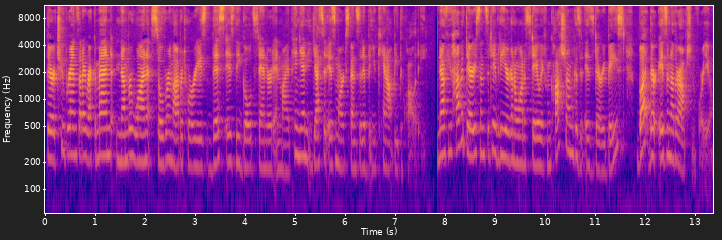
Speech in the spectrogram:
There are two brands that I recommend. Number one, Sovereign Laboratories. This is the gold standard in my opinion. Yes, it is more expensive, but you cannot beat the quality. Now, if you have a dairy sensitivity, you're gonna wanna stay away from colostrum because it is dairy based, but there is another option for you.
